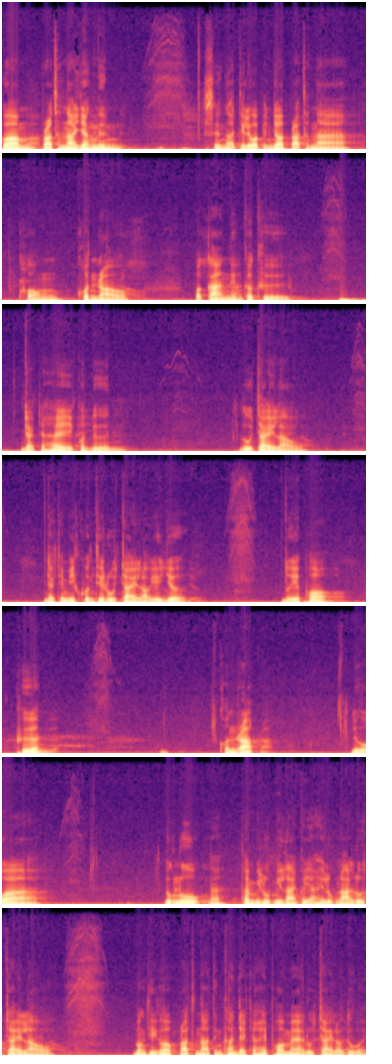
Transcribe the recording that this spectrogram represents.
ความปรารถนาอย่างหนึ่ง ซึ่งอาจจะเรียกว่าเป็นยอดปรารถนาของคนเราประการหนึ่งก็คือ อยากจะให้คนอื่น รู้ใจเรา อยากจะมีคนที่รู้ใจเราเยอะๆ โดยเฉพาะเพื่อน คนรัก หรือว่าลูกๆนะ ถ้ามีลูกมีหลานก็อยากให้ลูกหลานรู้ใจเรา บางทีก็ปรารถนาถึงขั้นอยากจะให้พ่อแม่รู้ใจเราด้วย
